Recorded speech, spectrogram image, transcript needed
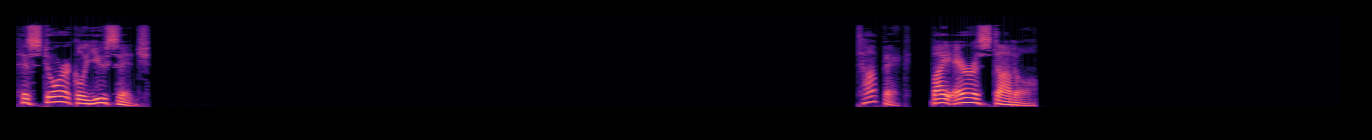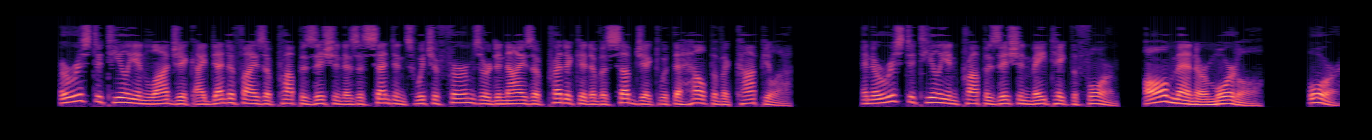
Historical usage By Aristotle Aristotelian logic identifies a proposition as a sentence which affirms or denies a predicate of a subject with the help of a copula. An Aristotelian proposition may take the form, "'All men are mortal' or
